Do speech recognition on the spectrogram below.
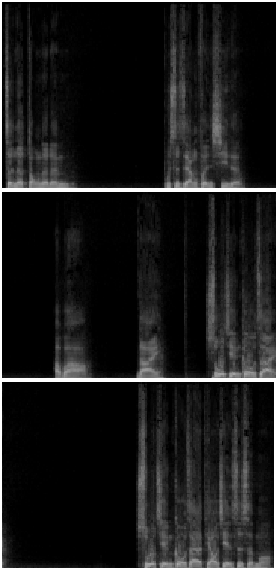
真的懂的人，不是这样分析的，好不好？来，缩减购债，缩减购债的条件是什么？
